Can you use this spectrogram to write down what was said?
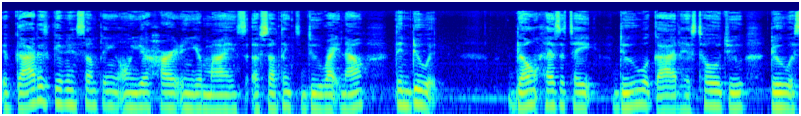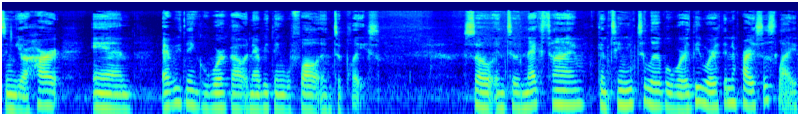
if God is giving something on your heart and your minds of something to do right now, then do it. Don't hesitate. Do what God has told you. Do what's in your heart, and everything will work out and everything will fall into place. So until next time, continue to live a worthy, worth, and a priceless life.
